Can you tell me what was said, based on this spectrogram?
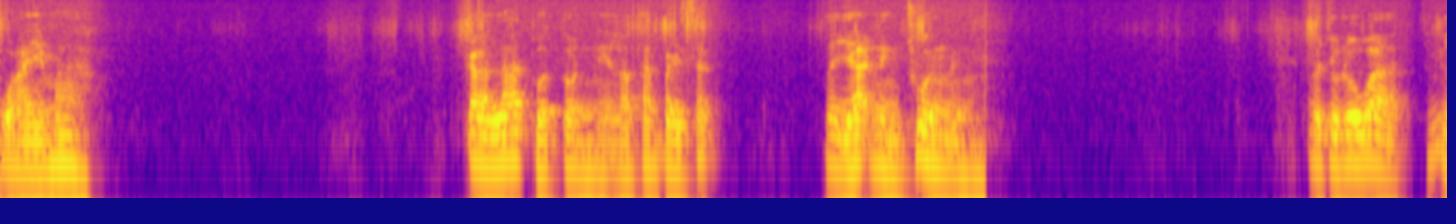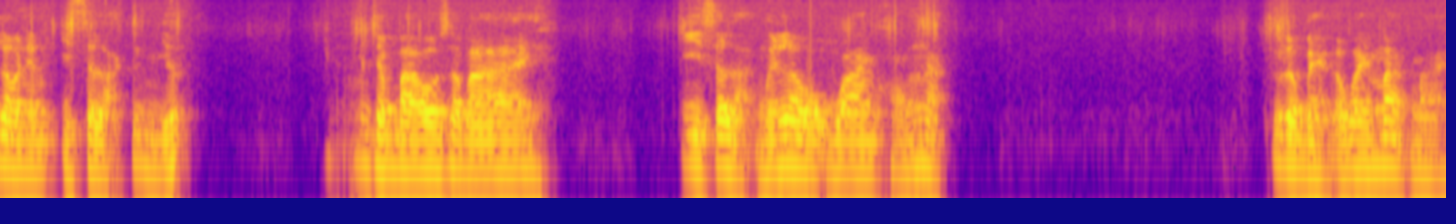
ไวมาก การละตัวตนเนี่ย เราทำไปสักระยะหนึ่งช่วงหนึ่ง เราจะรู้ว่าชีวิตเราเนี่ยอิสระขึ้นเยอะ มันจะเบาสบาย อิสระเหมือนเราวางของหนักที่เราแบกเอาไว้มากมาย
